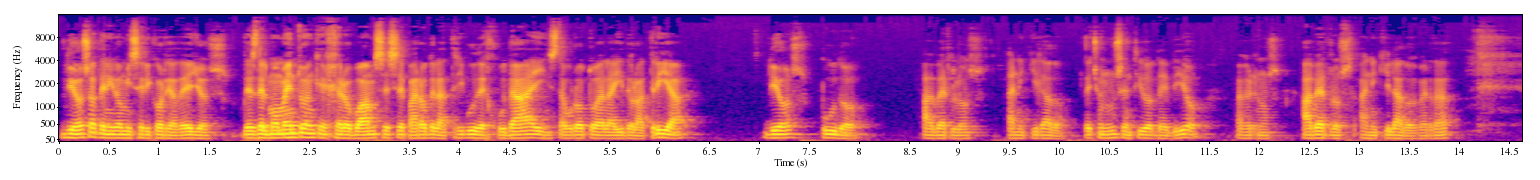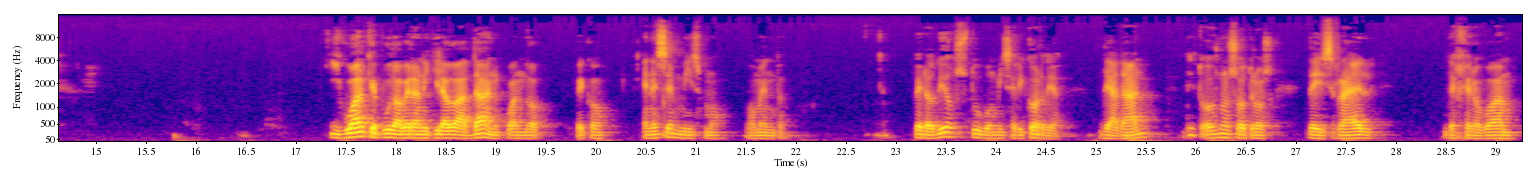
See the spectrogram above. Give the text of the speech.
Dios ha tenido misericordia de ellos. Desde el momento en que Jeroboam se separó de la tribu de Judá e instauró toda la idolatría, Dios pudo haberlos aniquilado. De hecho, en un sentido debió habernos, haberlos aniquilado, ¿verdad? Igual que pudo haber aniquilado a Adán cuando pecó, en ese mismo momento. Pero Dios tuvo misericordia de Adán, de todos nosotros, de Israel, de Jeroboam,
